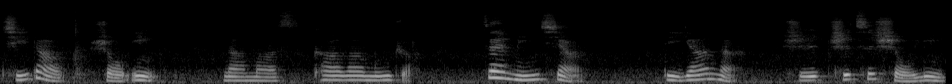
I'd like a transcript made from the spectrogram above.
祈祷手印 （Namaskara Mudra）。在冥想 （Dhyana） 时持此手印，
